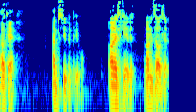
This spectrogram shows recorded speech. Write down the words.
Okay. I'm stupid people. Uneducated. Unintelligent.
